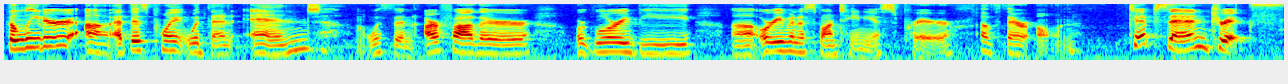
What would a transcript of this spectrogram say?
The leader uh, at this point would then end with an Our Father or Glory Be, uh, or even a spontaneous prayer of their own. Tips and tricks.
